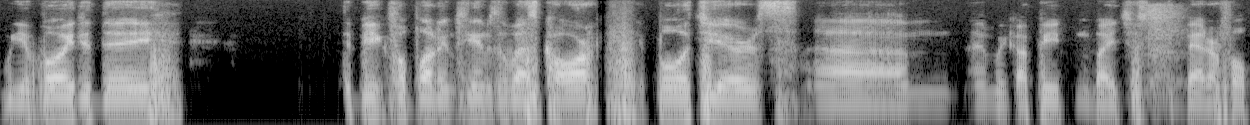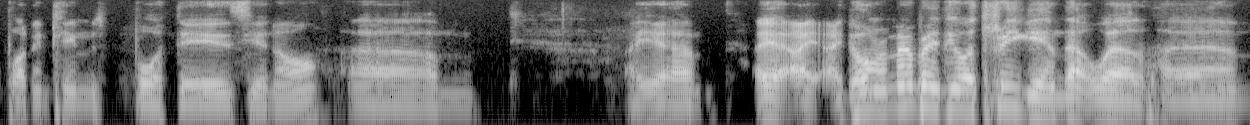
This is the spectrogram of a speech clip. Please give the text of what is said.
we avoided the the big footballing teams of West Cork both years, um, and we got beaten by just better footballing teams both days. You know, um, I, um, I I don't remember the 03 game that well. Um,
